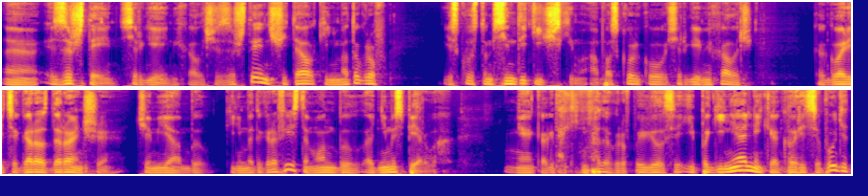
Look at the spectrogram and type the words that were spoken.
Эзерштейн, Сергей Михайлович Эзерштейн, считал кинематограф искусством синтетическим. А поскольку Сергей Михайлович, как говорится, гораздо раньше, чем я был кинематографистом, он был одним из первых. Э, когда кинематограф появился и по гениальней, как говорится, будет,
